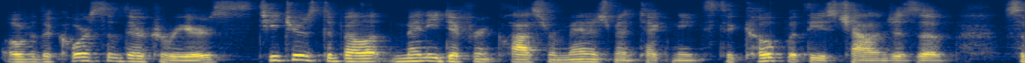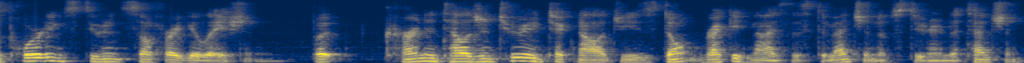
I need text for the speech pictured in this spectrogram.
Over the course of their careers, teachers develop many different classroom management techniques to cope with these challenges of supporting student self-regulation, but current intelligent tutoring technologies don't recognize this dimension of student attention.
